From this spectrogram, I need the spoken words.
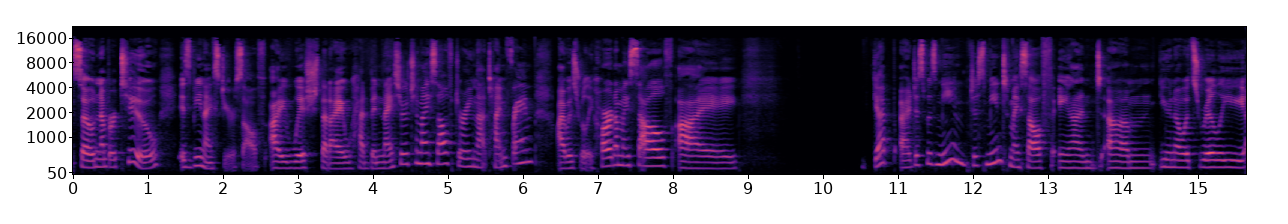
So, number two is be nice to yourself. I wish that I had been nicer to myself during that time frame. I was really hard on myself. I yep, I just was mean, just mean to myself. And, um, you know, it's really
